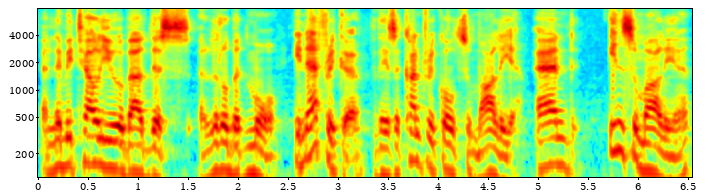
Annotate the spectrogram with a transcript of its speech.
And let me tell you about this a little bit more. In Africa, there's a country called Somalia. And in Somalia,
